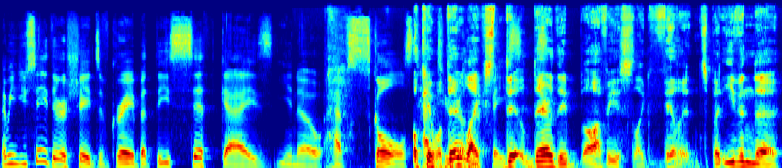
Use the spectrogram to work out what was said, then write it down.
I mean, you say there are shades of gray, but these Sith guys, you know, have skulls. Okay, well they're on like they're, they're the obvious like villains, but even the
